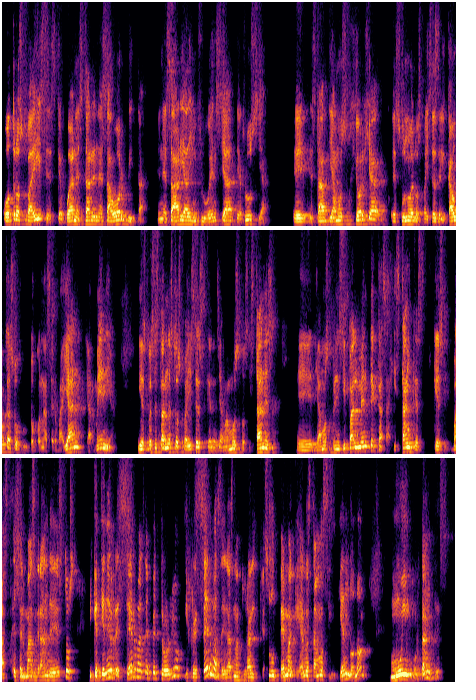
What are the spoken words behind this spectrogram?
otros países que puedan estar en esa órbita, en esa área de influencia de Rusia, eh, está, digamos, Georgia es uno de los países del Cáucaso junto con Azerbaiyán y Armenia. Y después están nuestros países que les llamamos los istanes, eh, digamos, principalmente Kazajistán, que, es, que es, es el más grande de estos y que tiene reservas de petróleo y reservas de gas natural, que es un tema que ya lo estamos sintiendo, ¿no? Muy importantes.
